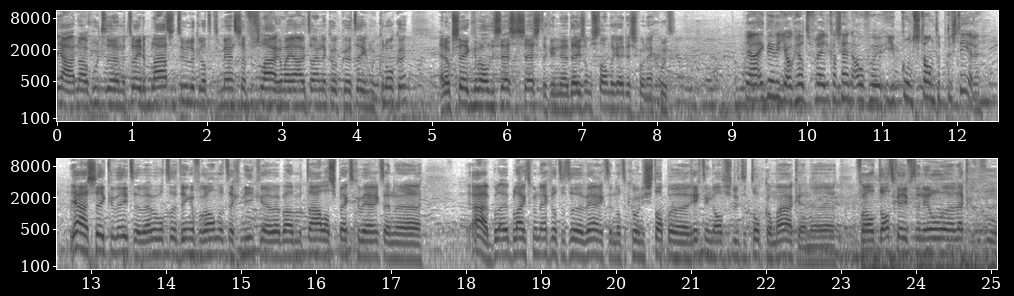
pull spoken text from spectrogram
ja, nou goed, uh, mijn tweede plaats natuurlijk. Dat ik de mensen verslagen waar je uiteindelijk ook uh, tegen moet knokken. En ook zeker wel die 66. In deze omstandigheden is gewoon echt goed. Ja, ik denk dat je ook heel tevreden kan zijn over je constante presteren. Ja, zeker weten. We hebben wat dingen veranderd, techniek. we hebben aan het metaalaspect gewerkt. En ja, het blijkt gewoon echt dat het uh, werkt. En dat ik gewoon die stappen richting de absolute top kan maken. En uh, vooral dat geeft een heel uh, lekker gevoel.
